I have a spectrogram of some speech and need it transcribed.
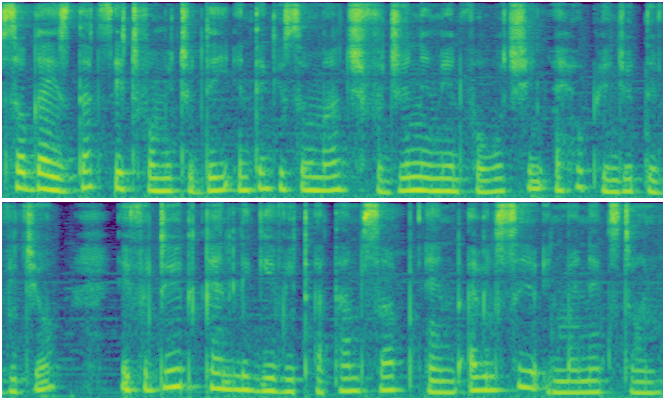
so guys that's it for me today and thank you so much for joining me and for watching. I hope you enjoyed the video. If you did kindly give it a thumbs up and i will see you in my next one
